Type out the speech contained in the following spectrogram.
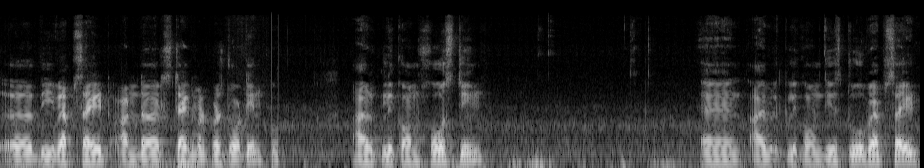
uh, the website under stackdevelopers.in i will click on hosting and i will click on these two website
